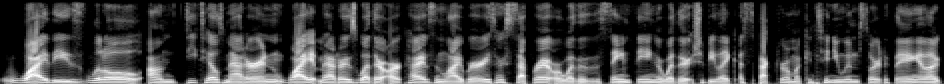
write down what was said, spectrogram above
why these little um, details matter and why it matters whether archives and libraries are separate or whether they're the same thing or whether it should be like a spectrum, a continuum sort of thing, and like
